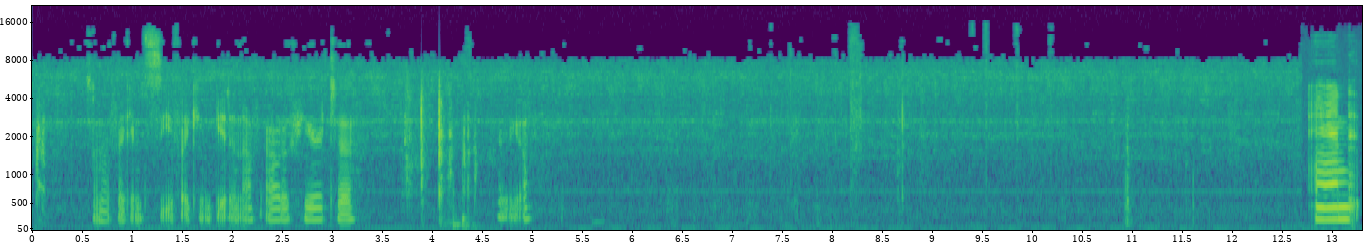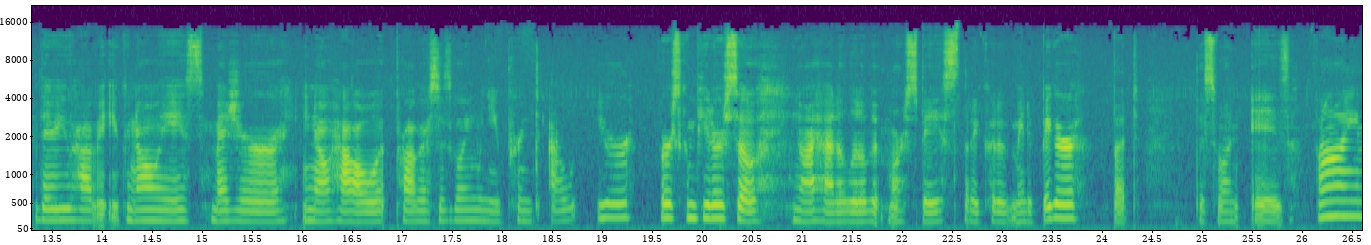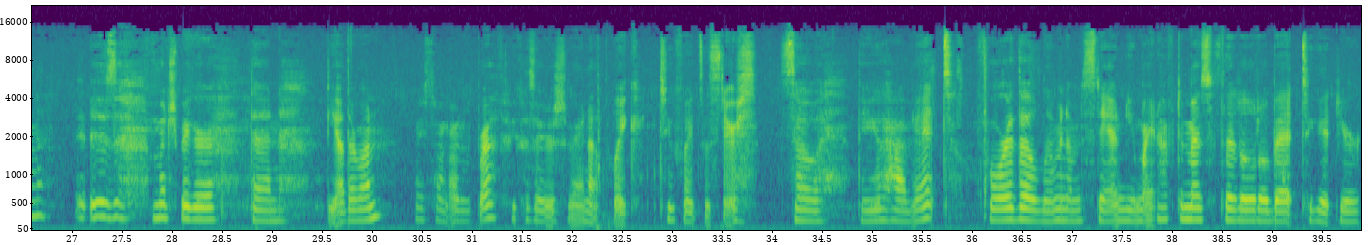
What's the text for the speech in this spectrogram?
So I don't know if I can see if I can get enough out of here to, there we go. And there you have it. You can always measure, you know, how progress is going when you print out your first computer. So, you know, I had a little bit more space that I could have made it bigger, but this one is fine. It is much bigger than the other one. I sound out of breath because I just ran up like two flights of stairs. So there you have it. For the aluminum stand, you might have to mess with it a little bit to get your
